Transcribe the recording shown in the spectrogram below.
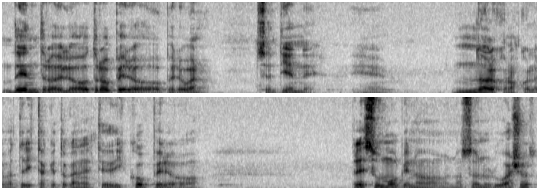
dentro de lo otro, pero, pero bueno, se entiende. Eh, no los conozco los bateristas que tocan este disco, pero presumo que no, son uruguayos.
